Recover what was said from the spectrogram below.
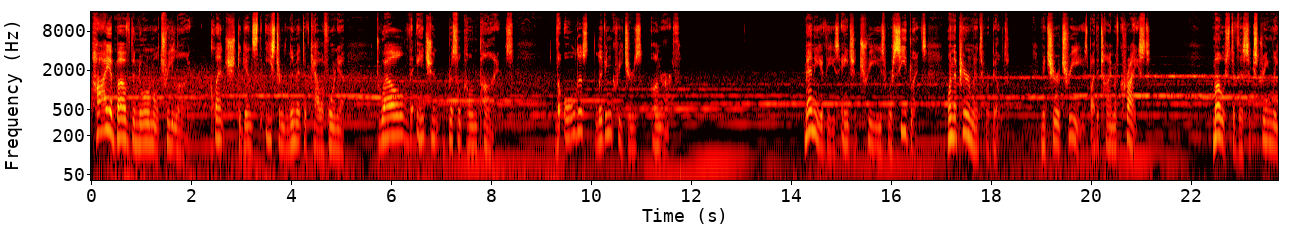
High above the normal tree line, clenched against the eastern limit of California, dwell the ancient bristlecone pines, the oldest living creatures on Earth. Many of these ancient trees were seedlings when the pyramids were built, mature trees by the time of Christ. Most of this extremely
